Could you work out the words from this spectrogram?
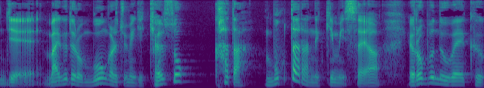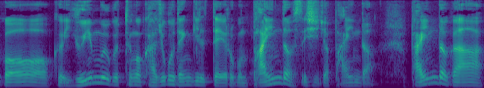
이제 말 그대로 무언가를 좀 이렇게 결속 하다, 묶다라는 느낌이 있어요. 여러분도 왜 그거 그 유인물 같은 거 가지고 댕길 때 여러분 바인더 쓰시죠? 바인더. 바인더가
